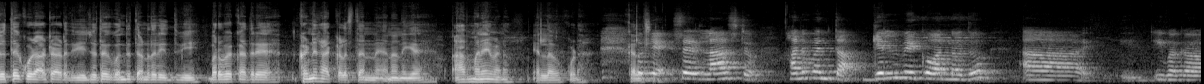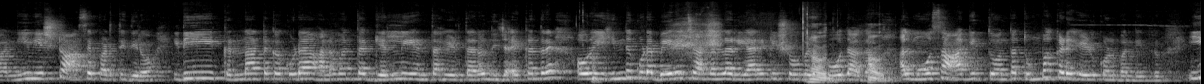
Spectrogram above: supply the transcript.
ಜೊತೆ ಕೂಡ ಆಟ ಆಡಿದ್ವಿ ಜೊತೆಗೆ ಒಂದೇ ತಂಡದಲ್ಲಿ ಇದ್ವಿ. ಬರಬೇಕಾದ್ರೆ ಕಣ್ಣೀರು ಹಾಕಿ ಕಳಿಸ್ತಾನೆ ನನಗೆ. ಆ ಮನೆ ಮೇಡಮ್, ಎಲ್ಲವೂ ಕೂಡ ಸರ್ ಲಾಸ್ಟ್ ಹನುಮಂತ ಗೆಲ್ಬೇಕು ಅನ್ನೋದು ಇವಾಗ ನೀವು ಎಷ್ಟು ಆಸೆ ಪಡ್ತಿದ್ದೀರೋ ಇಡೀ ಕರ್ನಾಟಕ ಕೂಡ ಹನುಮಂತ ಗೆಲ್ಲಿ ಅಂತ ಹೇಳ್ತಾರೋ ನಿಜ. ಯಾಕಂದ್ರೆ ಅವರು ಈ ಹಿಂದೆ ಕೂಡ ಬೇರೆ ಚಾನೆಲ್ ರಿಯಾಲಿಟಿ ಶೋಗಳಿಗೆ ಹೌದು, ಹೋದಾಗ ಹೌದು. ಅಲ್ಲಿ ಮೋಸ ಆಗಿತ್ತು ಅಂತ ತುಂಬಾ ಕಡೆ ಹೇಳ್ಕೊಂಡು ಬಂದಿದ್ರು. ಈ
